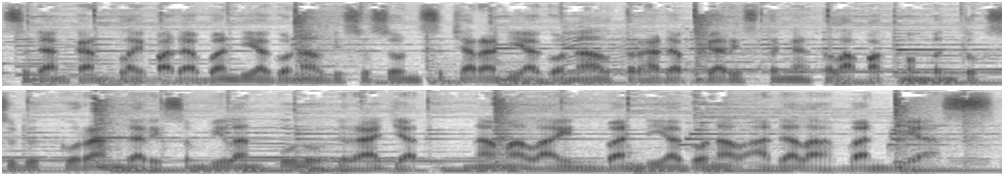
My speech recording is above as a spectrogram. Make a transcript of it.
Sedangkan play pada ban diagonal disusun secara diagonal terhadap garis tengah telapak membentuk sudut kurang dari 90 derajat. Nama lain ban diagonal adalah ban bias.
